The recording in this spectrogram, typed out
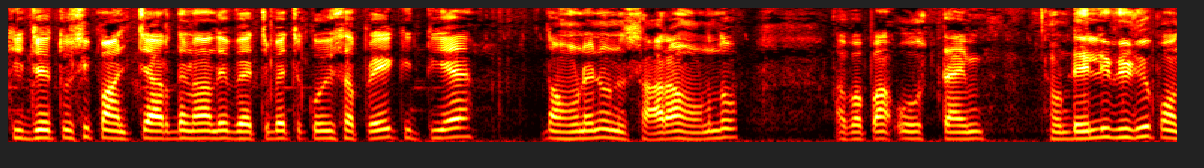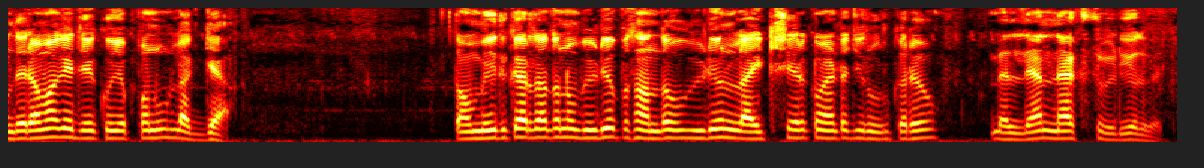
ਕਿ ਜੇ ਤੁਸੀਂ 5-4 ਦਿਨਾਂ ਦੇ ਵਿੱਚ ਵਿੱਚ ਕੋਈ ਸਪਰੇਅ ਕੀਤੀ ਹੈ, ਤਾਂ ਹੁਣ ਇਹਨੂੰ ਨਸਾਰਾ ਹੋਣ ਦਿਓ। ਆਪਾਂ ਆਪਾਂ ਉਸ ਟਾਈਮ ਹੁਣ ਡੇਲੀ ਵੀਡੀਓ ਪਾਉਂਦੇ ਰਵਾਂਗੇ, ਜੇ ਕੋਈ ਆਪਾਂ ਨੂੰ ਲੱਗਿਆ। ਤਾਂ ਉਮੀਦ ਕਰਦਾ ਤੁਹਾਨੂੰ ਵੀਡੀਓ ਪਸੰਦ ਆਊ। ਵੀਡੀਓ ਨੂੰ ਲਾਈਕ ਸ਼ੇਅਰ ਕਮੈਂਟ ਜ਼ਰੂਰ ਕਰਿਓ। ਮਿਲਦੇ ਹਾਂ ਨੈਕਸਟ ਵੀਡੀਓ ਦੇ ਵਿੱਚ।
